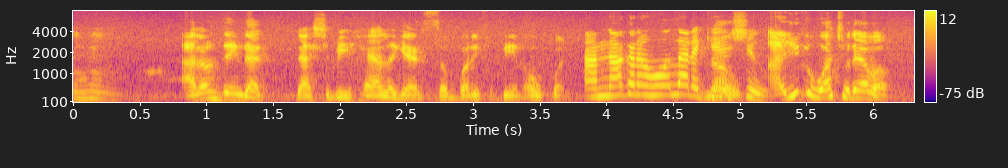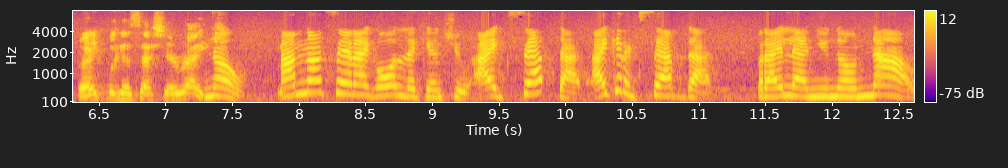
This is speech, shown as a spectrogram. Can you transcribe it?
Mhm. I don't think that that should be held against somebody for being open. I'm not gonna hold that No, against you. Uh, you can watch whatever, right? Because that's your right. No, I'm not saying I go against you. I accept that. I can accept that. But I let you know now,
